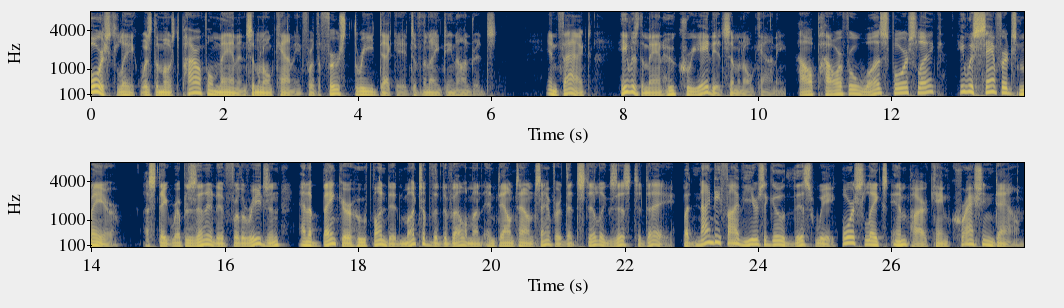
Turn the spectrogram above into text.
Forrest Lake was the most powerful man in Seminole County for the first three decades of the 1900s. In fact, he was the man who created Seminole County. How powerful was Forrest Lake? He was Sanford's mayor, a state representative for the region, and a banker who funded much of the development in downtown Sanford that still exists today. But 95 years ago this week, Forrest Lake's empire came crashing down,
